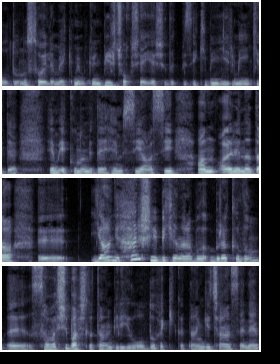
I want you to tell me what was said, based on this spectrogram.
olduğunu söylemek mümkün. Birçok şey yaşadık biz 2022'de. Hem ekonomide hem siyasi an, arenada e, yani her şeyi bir kenara bırakalım. E, savaşı başlatan bir yıl oldu. Hakikaten geçen sene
